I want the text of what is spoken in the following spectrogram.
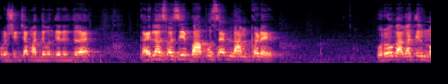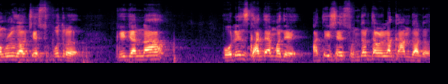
कृषीच्या माध्यमातून देण्यात आहे. कैलासवासी बापूसाहेब लामखडे पूर्व भागातील मंगळूर गावचे सुपुत्र की ज्यांना पोलीस खात्यामध्ये अतिशय सुंदर त्यावेळेला काम झालं.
